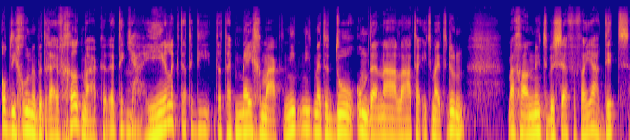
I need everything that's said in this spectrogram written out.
op die groene bedrijven groot maken. Dat ik denk, ja, heerlijk dat ik die, dat heb meegemaakt. Niet, niet met het doel om daarna later iets mee te doen, maar gewoon nu te beseffen van ja, dit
